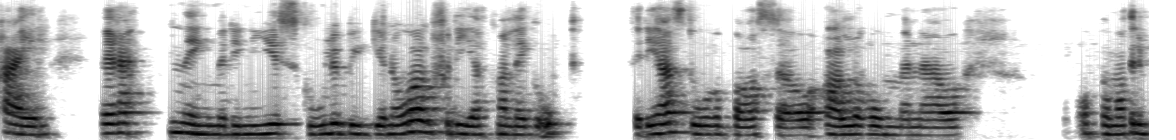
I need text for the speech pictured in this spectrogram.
feil retning med de nye skolebyggene òg, fordi at man legger opp til de her store baser og allrommene. Og, og på en måte,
